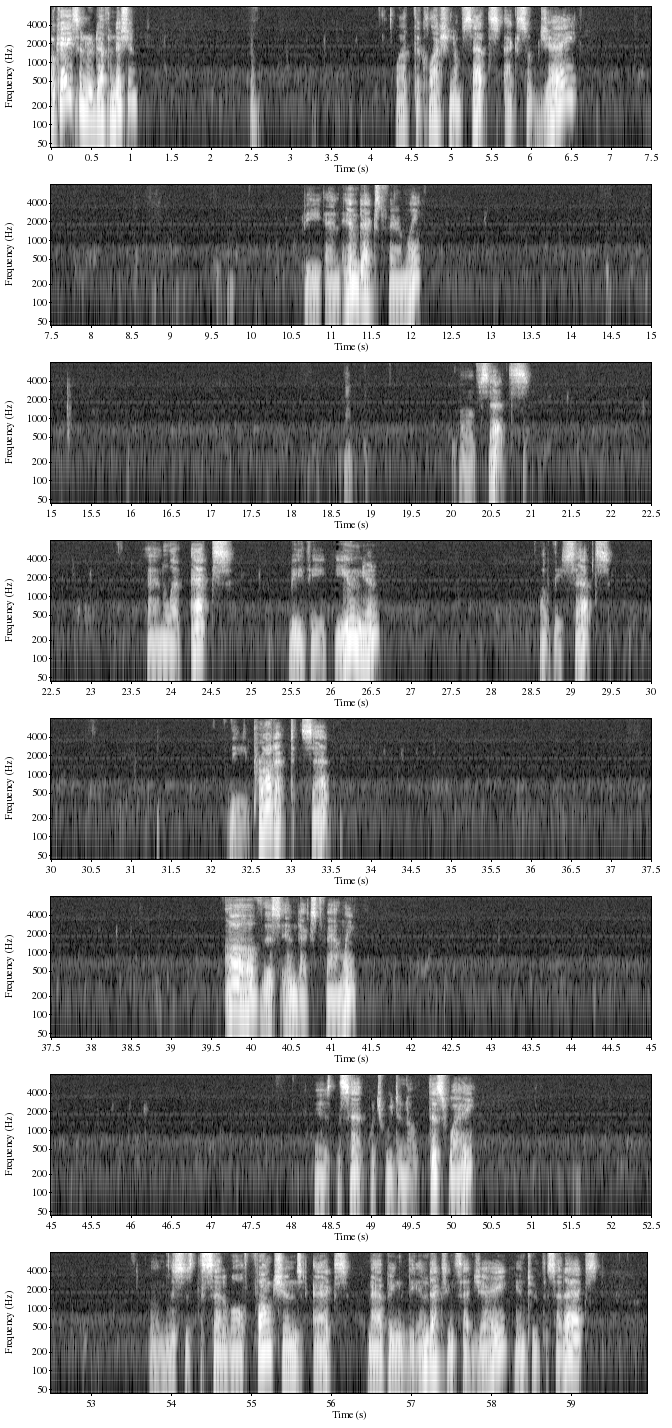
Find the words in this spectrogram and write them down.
Okay, so new definition. Let the collection of sets x sub j be an indexed family. Of sets. And let x be the union of these sets, the product set, of this indexed family is the set which we denote this way. And this is the set of all functions x mapping the indexing set j into the set x,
